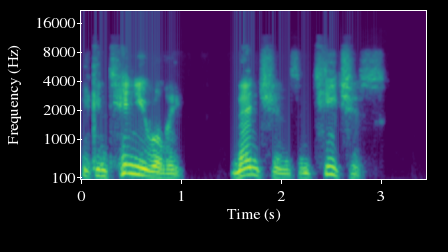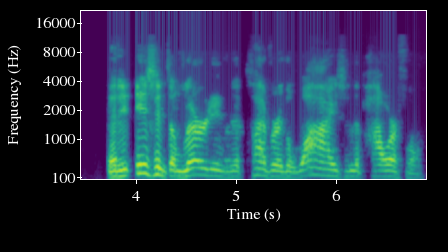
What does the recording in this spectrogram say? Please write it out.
He continually mentions and teaches that it isn't the learned and the clever, the wise and the powerful,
